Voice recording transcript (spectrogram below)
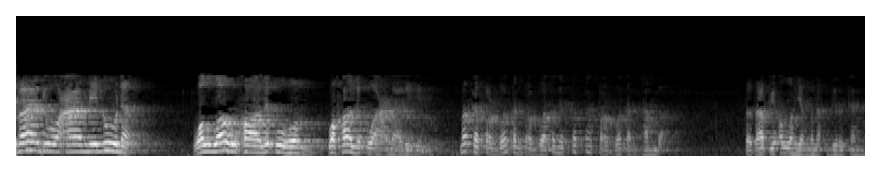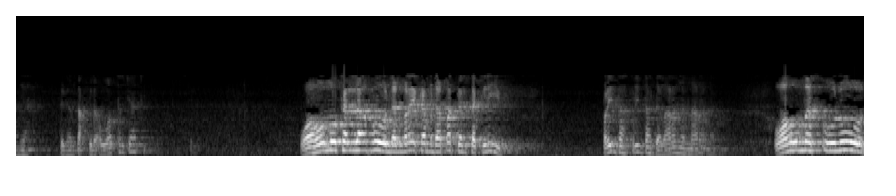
ibadu amiluna wallahu khaliquhum wa khaliqu a'malihim. Maka perbuatan-perbuatannya tetap perbuatan hamba. Tetapi Allah yang menakdirkannya dengan takdir Allah terjadi. Wahum mukallafun dan mereka mendapatkan taklif. Perintah-perintah dan larangan-larangan. Wahum mas'ulun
